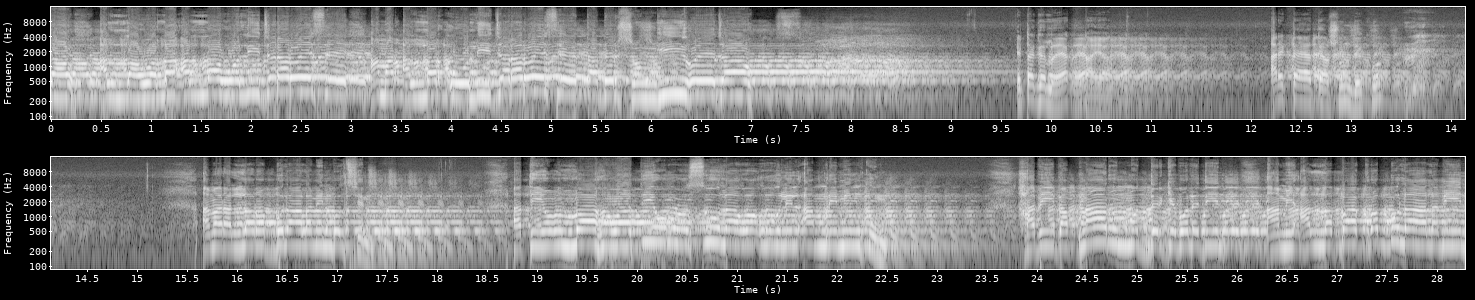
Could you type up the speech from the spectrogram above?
যাও। আল্লাহ আল্লাহ ওলি যারা রয়েছে, আমার আল্লাহর ওলি যারা রয়েছে, তাদের সঙ্গী হয়ে যাও। এটা গেল একটা আয়াত আরেকটা আয়াতে আসুন দেখো আমার আল্লাহ রাব্বুল আলামিন বলছেন, আতিউল্লাহ ওয়া আতিউর রাসূল ওয়া উলিল আমরি মিনকুম। হাবিব, আপনার উম্মতদেরকে বলে দিন, আমি আল্লাহ পাক রব্বুল আলামিন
